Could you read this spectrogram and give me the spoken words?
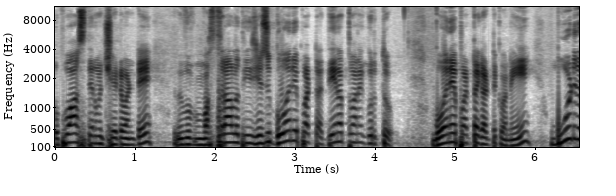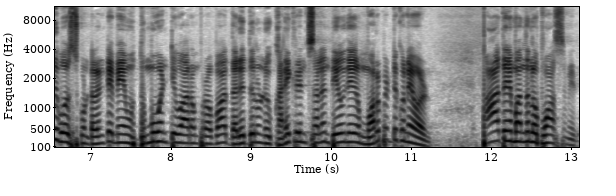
ఉపవాస దినం చేయడం అంటే వస్త్రాలు తీసేసి గోనె పట్ట దీనత్వానికి గుర్తు. గోనె పట్ట కట్టుకొని బూడిద పోసుకుంటారంటే మేము దుమ్ము వంటి వారం ప్రభా దరిద్రులు నువ్వు కనికరించాలని దేవుని దగ్గర మొరపెట్టుకునేవాడు పాత నిబంధనల ఉపవాసం ఇది.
